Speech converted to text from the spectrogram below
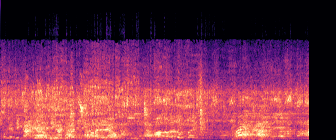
โอ้ยอย่าทิ้งห่างเยอะอย่าทิ้งห่างเยอะทิ้งหน่อยเร็วๆยังอยู่นะครับพอก็มันหลุดเว้ยระวังครับไป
